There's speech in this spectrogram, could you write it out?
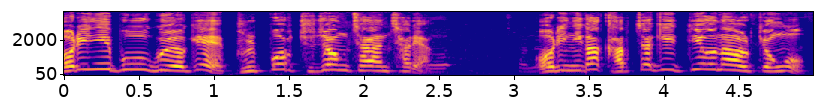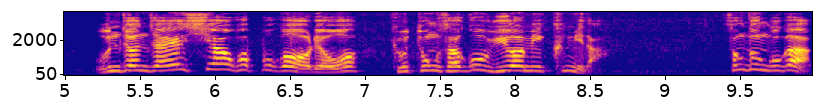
어린이 보호구역에 불법 주정차한 차량. 어린이가 갑자기 뛰어나올 경우 운전자의 시야 확보가 어려워 교통사고 위험이 큽니다. 성동구가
